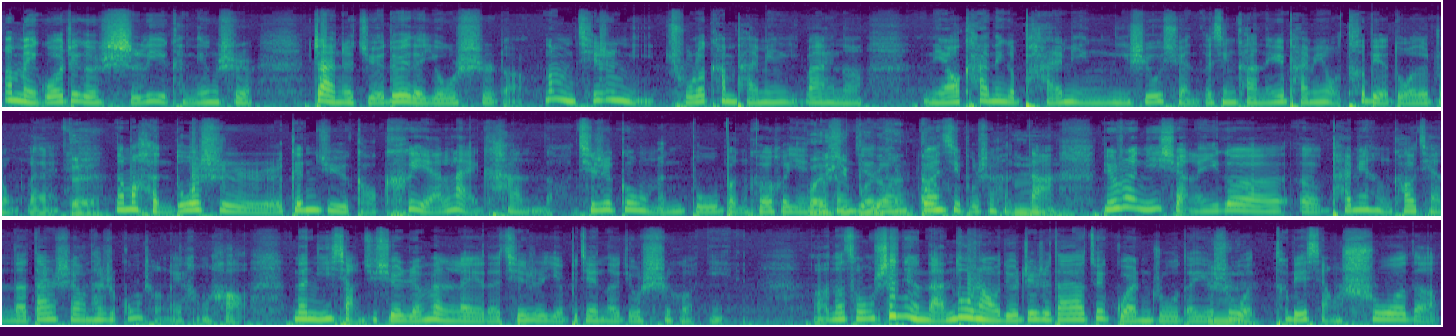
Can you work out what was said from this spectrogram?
那美国这个实力肯定是占着绝对的优势的。那么其实你除了看排名以外呢，你要看那个排名，你是有选择性看的，因为排名有特别多的种类。对。那么很多是根据搞科研来看的，其实跟我们读本科和研究生阶段关系不是很大。比如说你选了一个呃排名很靠前的，但是实际上它是工程类很好，那你想去学人文类的，其实也不见得就适合你。啊，那从申请难度上，我觉得这是大家最关注的，也是我特别想说的。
